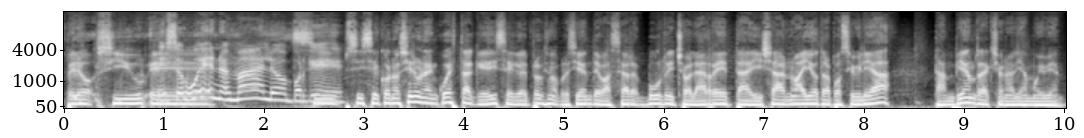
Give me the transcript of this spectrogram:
pero si. Eso eh, es bueno, es malo, porque. Si, si se conociera una encuesta que dice que el próximo presidente va a ser Bullrich o Larreta y ya no hay otra posibilidad, también reaccionarían muy bien.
